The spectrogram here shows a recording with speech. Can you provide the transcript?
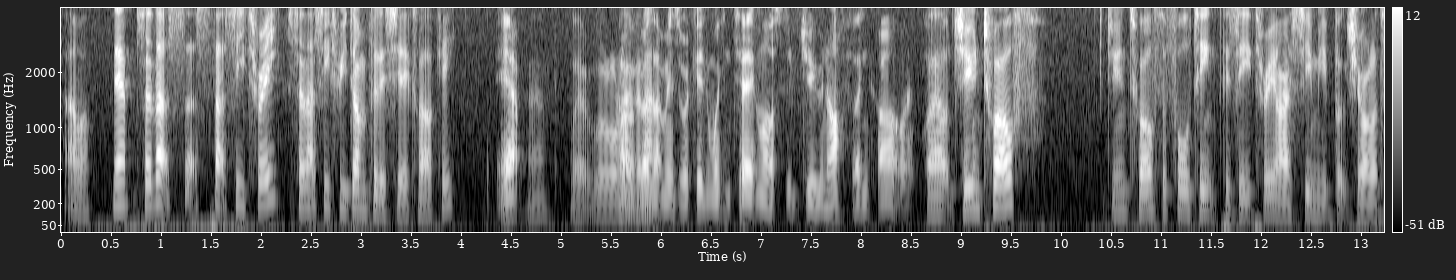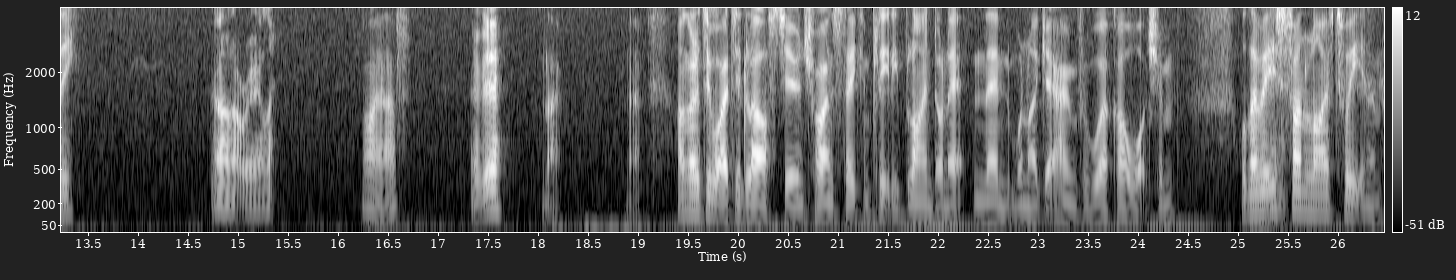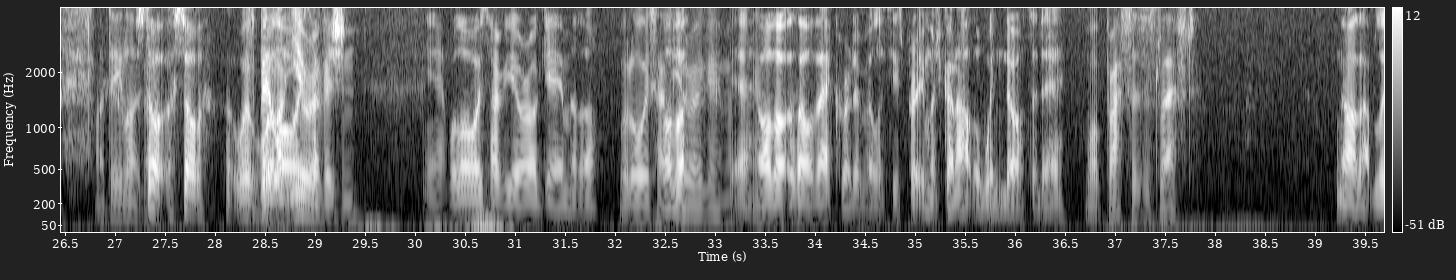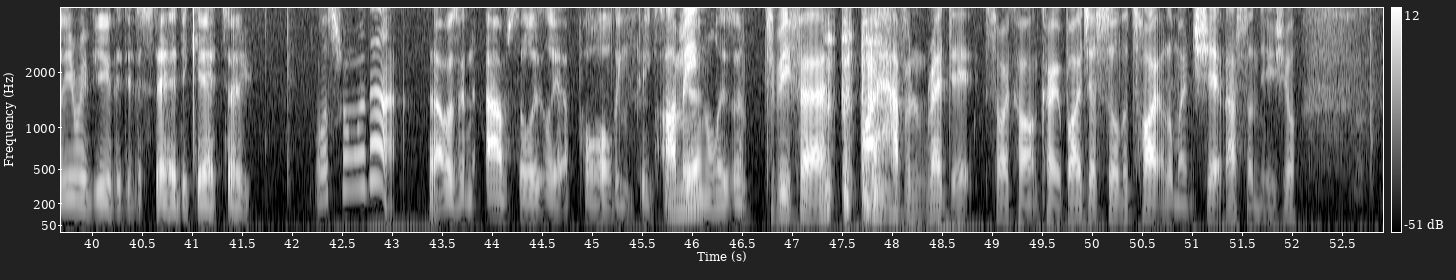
Oh well, yeah. So that's that's that's E3. So that's E3 done for this year, Clarky. yep. Uh, we're we're all Oh, over that. that means we can we can take most of June off then, can't we? Well, June 12th, June 12th to 14th is E3. I assume you've booked your holiday. No, not really. I have. Have you? I'm going to do what I did last year and try and stay completely blind on it, and then when I get home from work, I'll watch them. Although it is fun live tweeting them, I do like that. so so we, It's a bit we'll like always have- Eurovision. yeah, we'll always have Eurogamer though. We'll always have Although- Eurogamer. Yeah, although although their credibility's pretty much gone out the window today. What Brassers has left? No, that bloody review they did a State of Decay 2. What's wrong with that? That was an absolutely appalling piece of I mean- journalism. To be fair, I haven't read it, so I can't cope. I just saw the title and went, "Shit, that's unusual."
